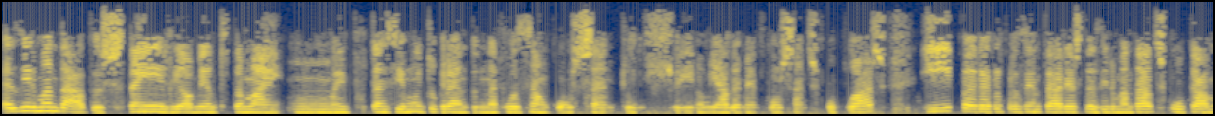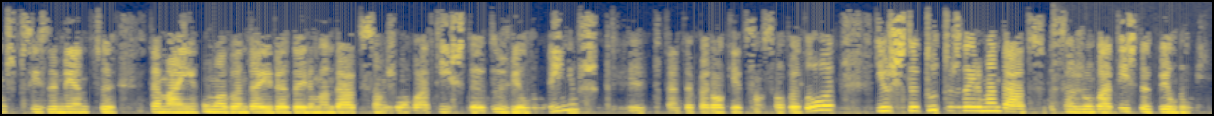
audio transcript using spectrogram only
As Irmandades têm realmente também uma importância muito grande na relação com os santos, e nomeadamente com os santos populares, e para representar estas Irmandades colocámos precisamente também uma bandeira da Irmandade São João Batista de Vildominhos, que, portanto, a paróquia de São Salvador, e os estatutos da Irmandade de São João Batista de Vildominhos.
